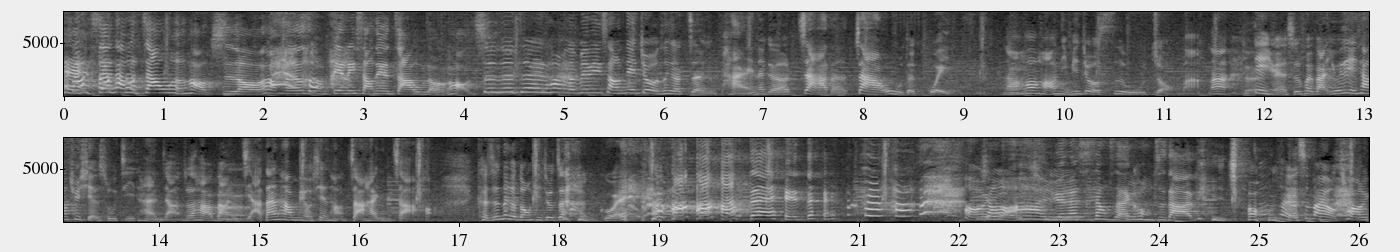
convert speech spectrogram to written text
对，虽然他们炸物很好吃哦，他们有什么便利商店炸物都很好吃。对对对，他们的便利商店就有那个整排那个炸的炸物的柜子，然后好像里面就有四五种嘛。那店员是会把有点像去咸酥鸡摊这样，就是他会帮你夹，但是他没有现场炸，他已经炸好。可是那个东西就真的很贵，对 对，好我想说有啊，原来是这样子来控制大家体重真的也是蛮有创意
